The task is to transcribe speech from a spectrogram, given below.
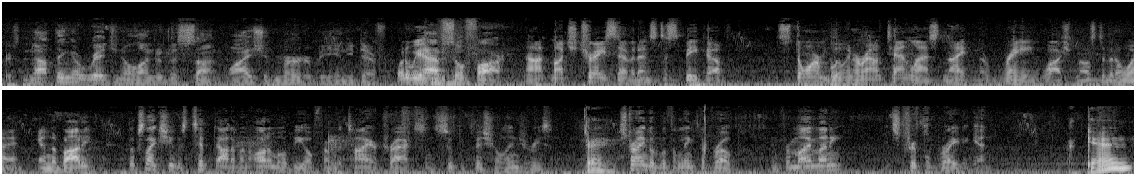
There's nothing original under the sun. Why should murder be any different? What do we have so far? Not much trace evidence to speak of. Storm blew in around 10 last night, and the rain washed most of it away. And the body? Looks like she was tipped out of an automobile from the tire tracks and superficial injuries. Dang. Strangled with a length of rope. And for my money, it's triple braid again. Again?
